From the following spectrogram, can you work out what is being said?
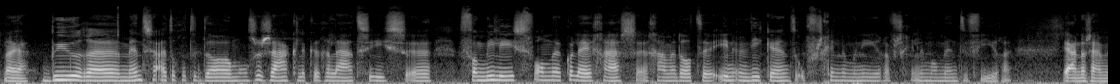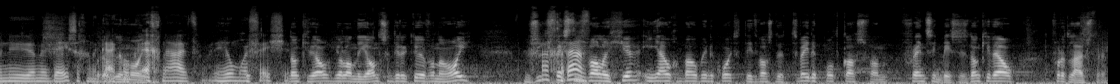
nou ja, buren, mensen uit Rotterdam, onze zakelijke relaties, uh, families van collega's, gaan we dat in een weekend op verschillende manieren, verschillende momenten vieren. Ja, en daar zijn we nu mee bezig en daar kijken we ook mooi. echt naar uit. Een heel mooi feestje. Dankjewel, Jolande Jansen, directeur van de Hooi. Muziekfestivalletje in jouw gebouw binnenkort. Dit was de tweede podcast van Friends in Business. Dankjewel voor het luisteren.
